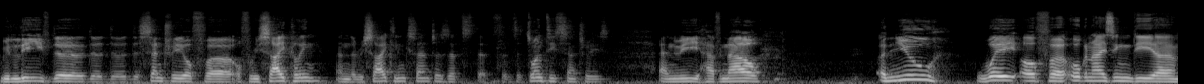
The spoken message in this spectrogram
we leave the, the, the, the century of, uh, of recycling and the recycling centers. That's, that's, that's the 20th centuries and we have now a new way of uh, organizing the, uh,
